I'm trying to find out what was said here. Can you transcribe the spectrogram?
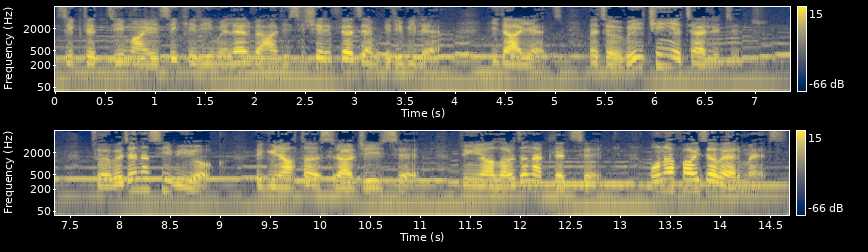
zikrettiğim ayeti kerimeler ve hadisi şeriflerden biri bile hidayet ve tövbe için yeterlidir. Tövbede nasibi yok ve günahta ısrarcı ise dünyalardan nakletsek ona fayda vermez.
